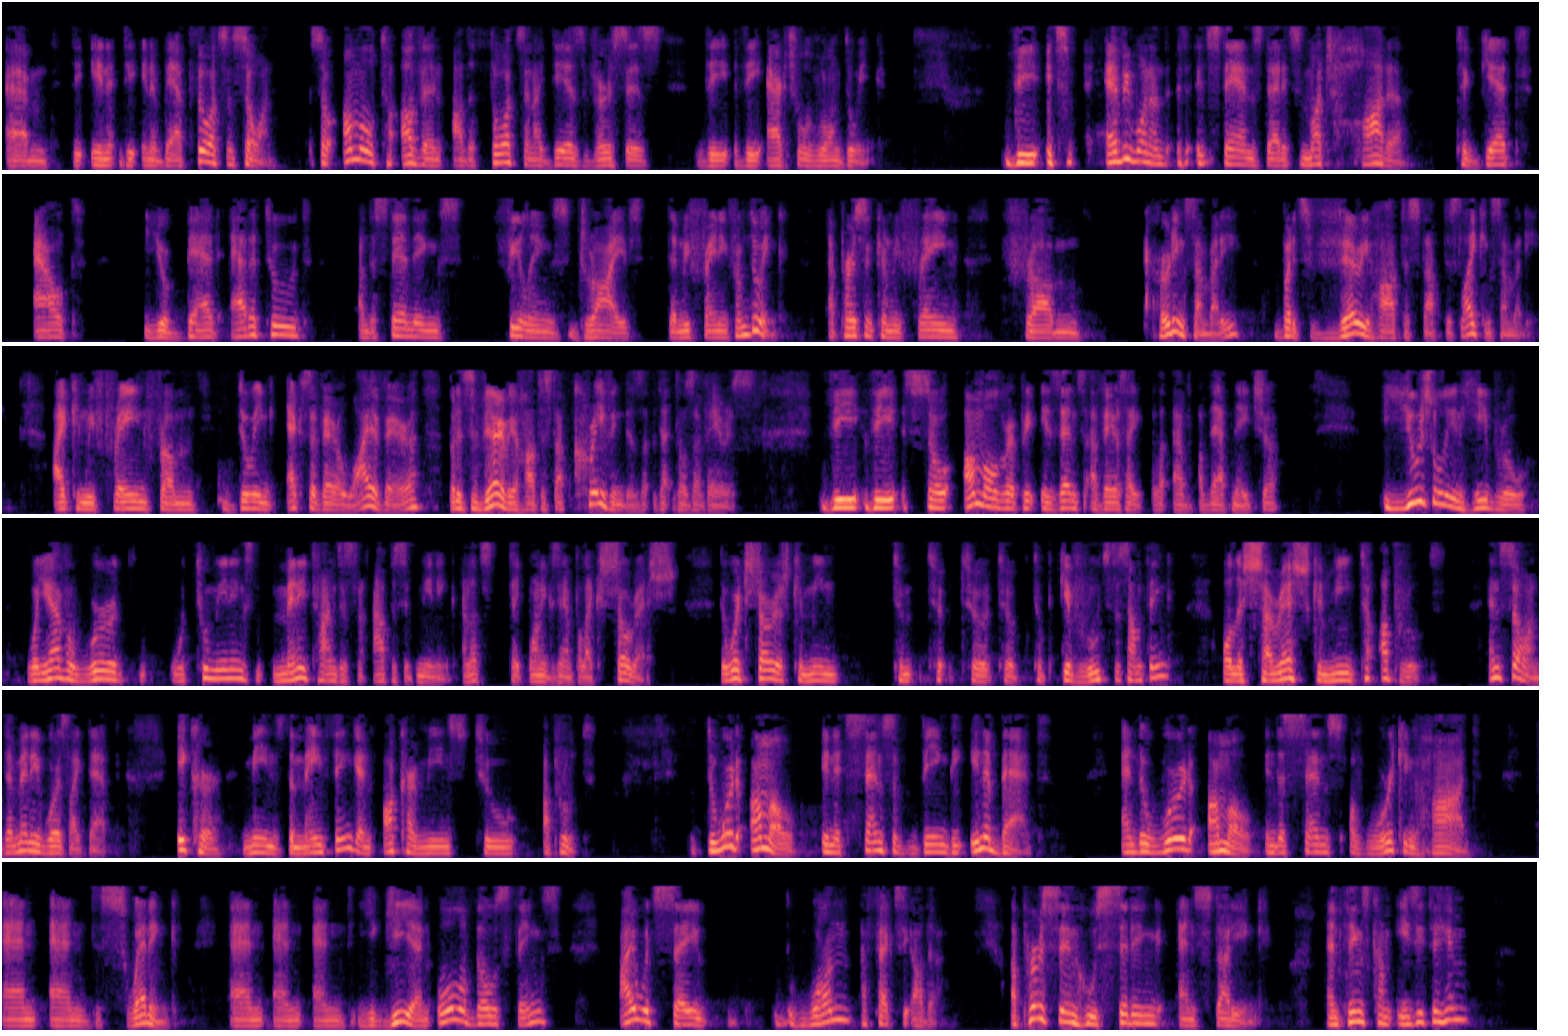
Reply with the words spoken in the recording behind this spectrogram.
um, the inner, the inner bad thoughts, and so on. So amal to oven are the thoughts and ideas versus the the actual wrongdoing. The it's everyone understands that it's much harder to get out your bad attitude, understandings, feelings, drives than refraining from doing. A person can refrain from hurting somebody, but it's very hard to stop disliking somebody. I can refrain from doing X Avera, Y Avera, but it's very, very hard to stop craving those, those Averas. The, the, so Amal represents Averas like, of, of that nature. Usually in Hebrew, when you have a word with two meanings, many times it's an opposite meaning. And let's take one example, like shoresh. The word shoresh can mean to, to, to, to, to give roots to something, or the sharesh can mean to uproot, and so on. There are many words like that. Ikar means the main thing, and akar means to uproot. The word amal, in its sense of being the inner bad, and the word amal in the sense of working hard and and sweating and and and yigia and all of those things, I would say one affects the other. A person who's sitting and studying and things come easy to him,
